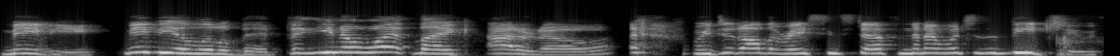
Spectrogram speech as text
maybe, maybe a little bit, but you know what? Like, I don't know. we did all the racing stuff, and then I went to the beach. It was.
